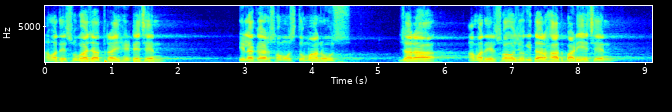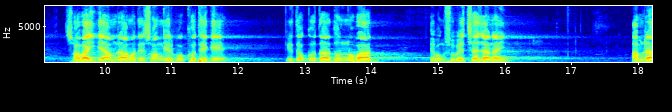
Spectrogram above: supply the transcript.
আমাদের শোভাযাত্রায় হেঁটেছেন। এলাকার সমস্ত মানুষ যারা আমাদের সহযোগিতার হাত বাড়িয়েছেন, সবাইকে আমরা আমাদের সংঘের পক্ষ থেকে কৃতজ্ঞতা, ধন্যবাদ এবং শুভেচ্ছা জানাই। আমরা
